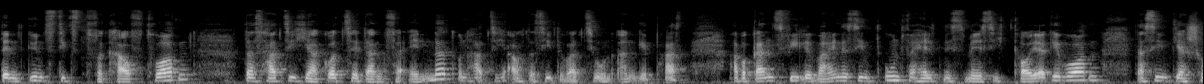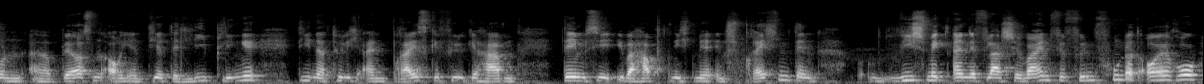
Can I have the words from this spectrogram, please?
denn günstigst verkauft worden. Das hat sich ja Gott sei Dank verändert und hat sich auch der Situation angepasst. Aber ganz viele Weine sind unverhältnismäßig teuer geworden. Das sind ja schon äh, börsenorientierte Lieblinge, die natürlich ein Preisgefüge haben, dem sie überhaupt nicht mehr entsprechen. Denn wie schmeckt eine Flasche Wein für 500 Euro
